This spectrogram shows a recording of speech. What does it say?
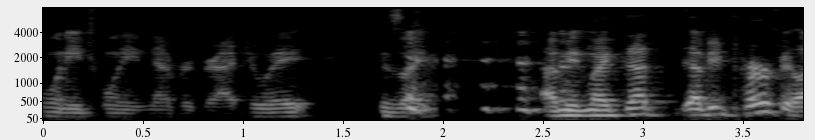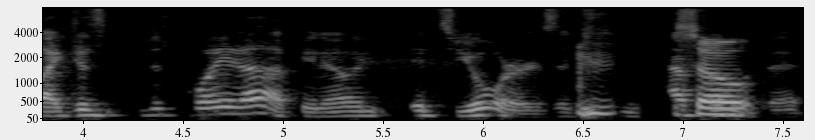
2020 never graduate. Because like, I mean, like that that'd be perfect. Like just just play it up, you know, and it's yours. It's, have So- fun with it.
